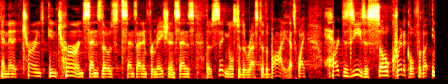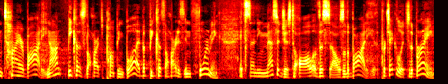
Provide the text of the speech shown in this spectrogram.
and then it turns in turn sends those sends that information and sends those signals to the rest of the body. That's why heart disease is so critical for the entire body, not because the heart's pumping blood, but because the heart is informing. It's sending messages to all of the cells of the body, particularly to the brain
